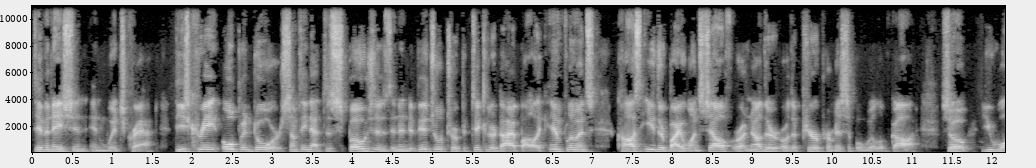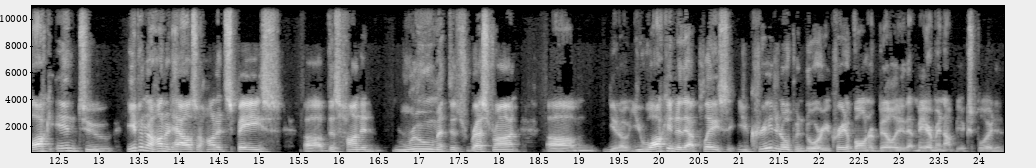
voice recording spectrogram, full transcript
divination, and witchcraft. These create open doors, something that disposes an individual to a particular diabolic influence caused either by oneself or another or the pure permissible will of God. So you walk into even a haunted house, a haunted space, uh, this haunted room at this restaurant. Um, you know, you walk into that place, you create an open door, you create a vulnerability that may or may not be exploited.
